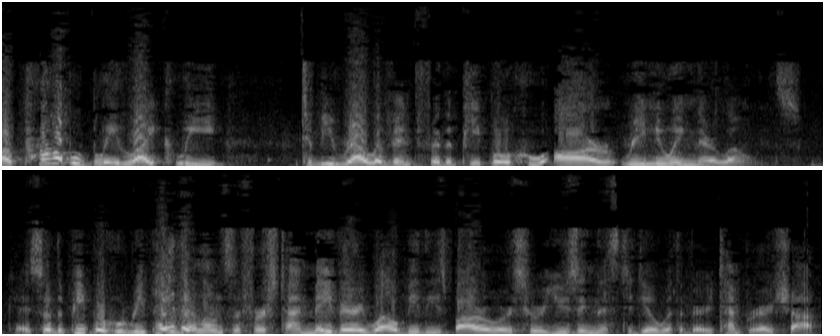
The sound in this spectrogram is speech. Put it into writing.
are probably likely to be relevant for the people who are renewing their loans. Okay, so the people who repay their loans the first time may very well be these borrowers who are using this to deal with a very temporary shock.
